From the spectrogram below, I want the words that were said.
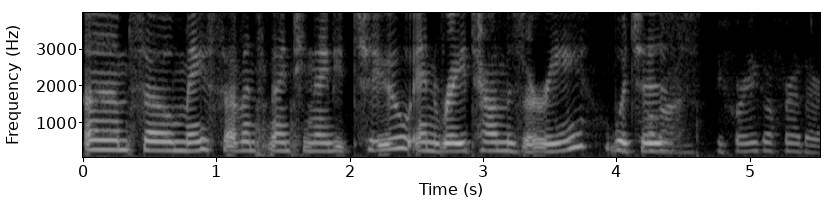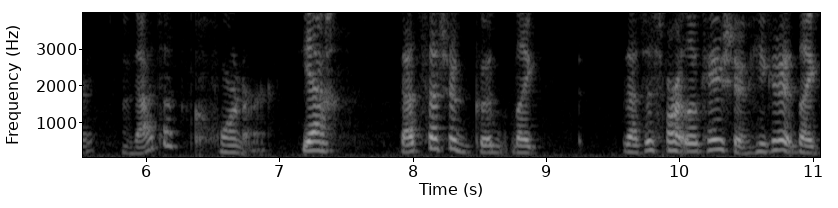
Um so May 7th, 1992 in Raytown, Missouri, which Hold on, is before you go further, that's a corner. yeah. That's such a good like. That's a smart location. He could have like.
